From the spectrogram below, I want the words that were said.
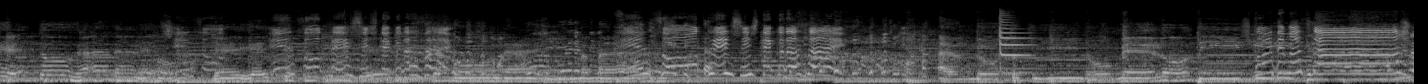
演奏演奏停止してください。演奏を停止してください。聞こえてますか？もしも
